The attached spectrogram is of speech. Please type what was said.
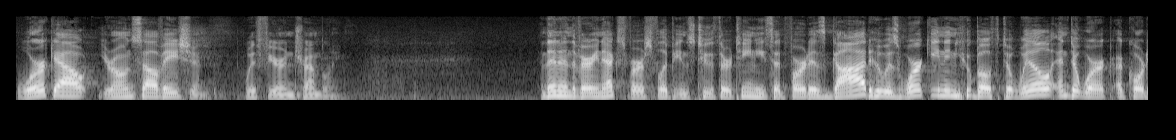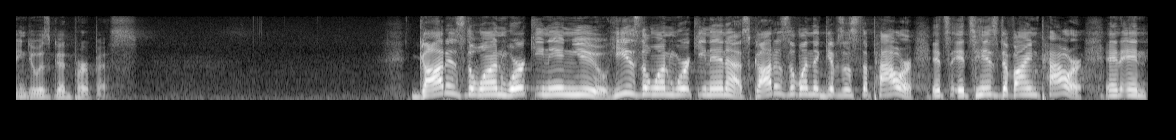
work out your own salvation with fear and trembling. And then in the very next verse, Philippians 2:13, he said, "For it is God who is working in you both to will and to work according to his good purpose." God is the one working in you. He is the one working in us. God is the one that gives us the power. It's, it's His divine power. And, and,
